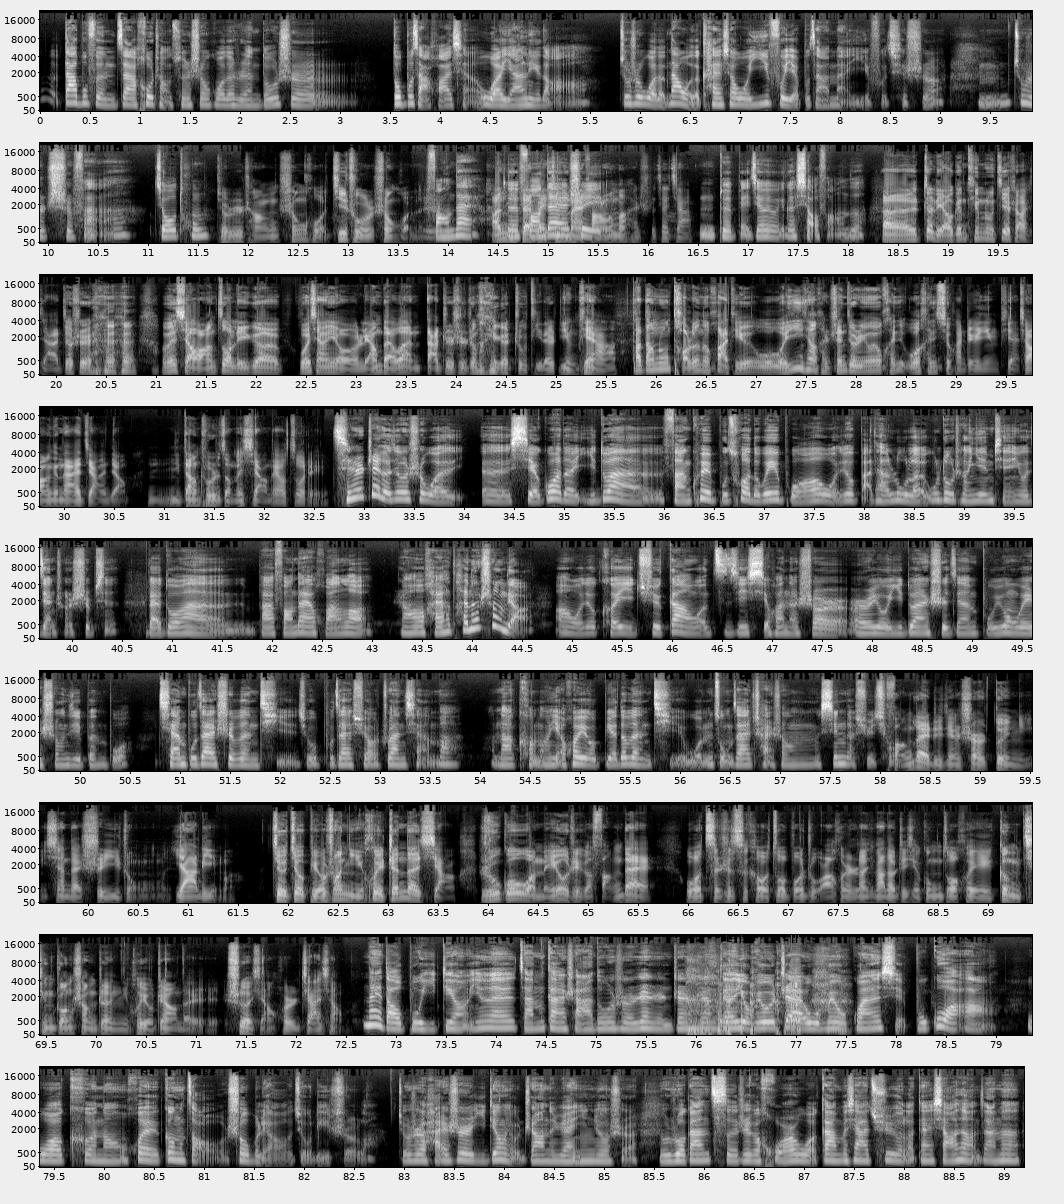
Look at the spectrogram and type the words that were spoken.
呃大部分在后场村生活的人都是都不咋花钱，我眼里的啊，就是我的那我的开销，我衣服也不咋买衣服，其实，嗯，就是吃饭、交通、就日常生活、基础生活的。房贷，啊，你对，房在北京贷是一买房了吗？还是在家？嗯，对，北京有一个小房子，呃，这里要跟听众介绍一下，就是 我们小王做了一个“我想有两百万”，大致是这么一个主题的影片啊。他当中讨论的话题，我我印象很深，就是因为我很我很喜欢这个影片。小王跟大家讲一讲，你你当初是怎么想的要做这个？其实这个就是我呃写过的一段反馈不错的微博，我就把它录了，录成音频，又剪成视频，一百多万把房贷还了，然后还还能剩点儿啊，我就可以去干我自己喜欢的事儿，而有一段时间不用为生计奔波，钱不再是问题，就不再需要赚钱嘛。那可能也会有别的问题，我们总在产生新的需求。房贷这件事儿对你现在是一种压力吗？就就比如说，你会真的想，如果我没有这个房贷，我此时此刻我做博主啊，或者乱七八糟这些工作会更轻装上阵，你会有这样的设想或者假想？那倒不一定，因为咱们干啥都是认认真真，跟有没有债务没有关系。不过啊，我可能会更早受不了就离职了。就是还是一定有这样的原因，就是有若干次这个活儿我干不下去了，但想想咱们，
